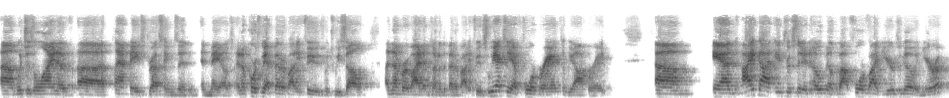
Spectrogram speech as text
um, which is a line of uh, plant-based dressings and, and mayos. And of course, we have Better Body Foods, which we sell a number of items under the Better Body Foods. So we actually have four brands that we operate. Um, and I got interested in oat milk about four or five years ago in Europe.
